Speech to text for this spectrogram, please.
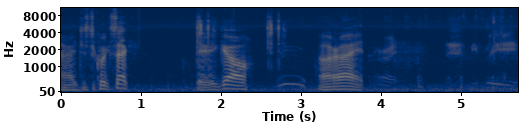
all right. Just a quick sec. There you go. Woo. All right. All right. Be free.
